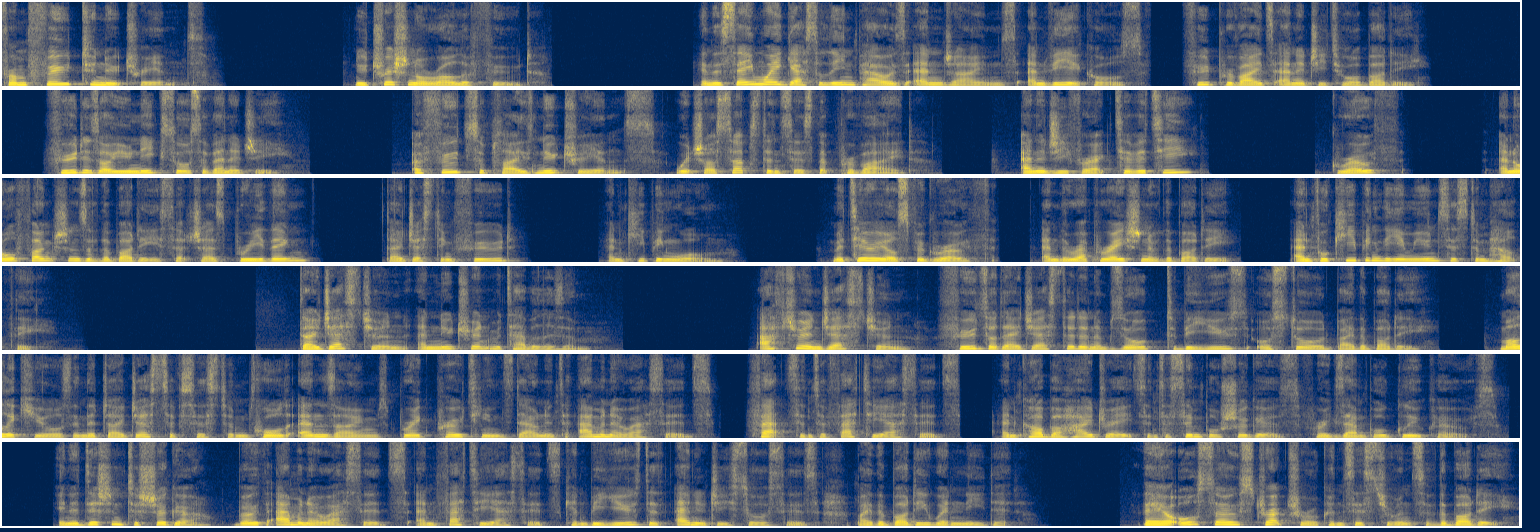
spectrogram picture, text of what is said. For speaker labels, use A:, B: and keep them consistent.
A: From food to nutrient. Nutritional role of food. In the same way gasoline powers engines and vehicles, food provides energy to our body. Food is our unique source of energy. A food supplies nutrients, which are substances that provide energy for activity, growth, and all functions of the body, such as breathing, digesting food, and keeping warm, materials for growth and the reparation of the body, and for keeping the immune system healthy. Digestion and nutrient metabolism. After ingestion, foods are digested and absorbed to be used or stored by the body. Molecules in the digestive system called enzymes break proteins down into amino acids, fats into fatty acids, and carbohydrates into simple sugars, for example, glucose. In addition to sugar, both amino acids and fatty acids can be used as energy sources by the body when needed. They are also structural constituents of the body.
